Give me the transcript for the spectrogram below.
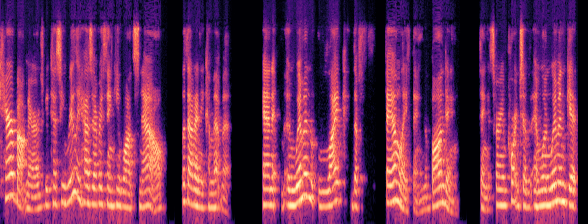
care about marriage because he really has everything he wants now without any commitment. And, and women like the family thing, the bonding thing. It's very important to them. And when women get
